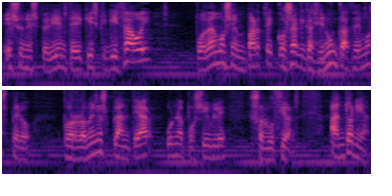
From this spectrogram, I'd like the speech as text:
es un expediente X que quizá hoy podamos en parte, cosa que casi nunca hacemos, pero por lo menos plantear una posible solución. Antonia,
